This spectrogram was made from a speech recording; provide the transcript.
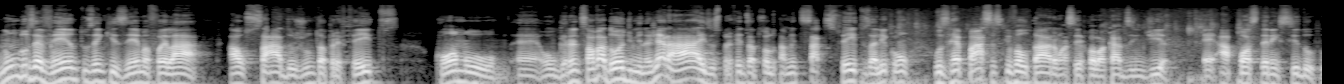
num dos eventos em que Zema foi lá alçado junto a prefeitos como é, o grande salvador de Minas Gerais, os prefeitos absolutamente satisfeitos ali com os repasses que voltaram a ser colocados em dia é, após terem sido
